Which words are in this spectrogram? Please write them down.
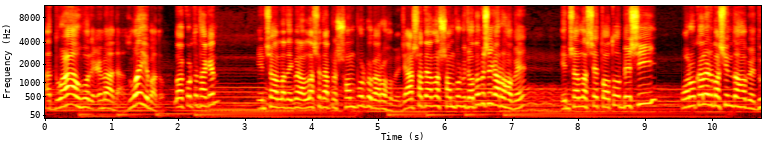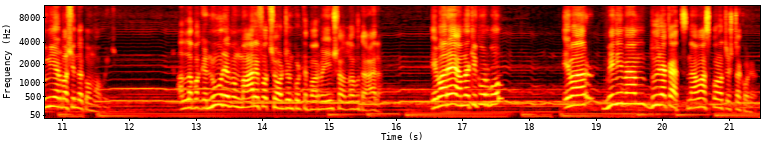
আর দোয়া হল এবাদা দোয়াই ইবাদত। দোয়া করতে থাকেন, ইনশাআল্লাহ দেখবেন আল্লাহর সাথে আপনার সম্পর্ক গাঢ় হবে। যার সাথে আল্লাহর সম্পর্ক যত বেশি গাঢ় হবে, ইনশাআল্লাহ সে তত বেশি পরকালের বাসিন্দা হবে, দুনিয়ার বাসিন্দা কম হবে। আল্লাহ পাকে নূর এবং মারেফত সে অর্জন করতে পারবে, ইনশাআল্লাহ তাআলা। এবারে আমরা কি করব? এবার মিনিমাম দুই রাকাত নামাজ পড়ার চেষ্টা করেন।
